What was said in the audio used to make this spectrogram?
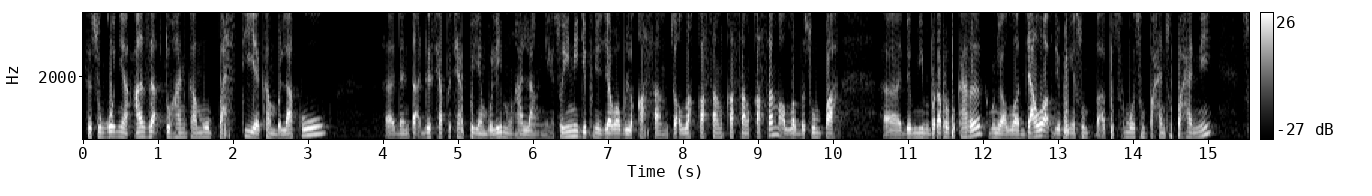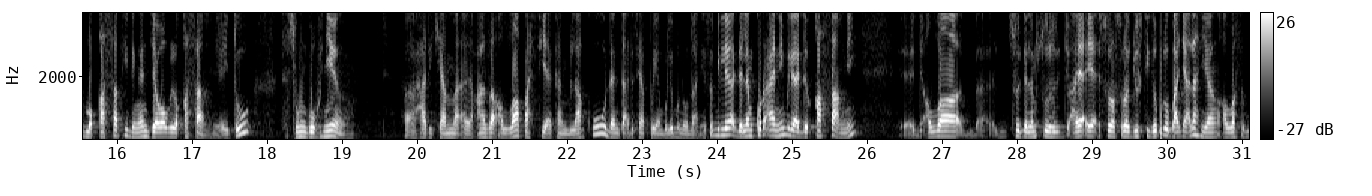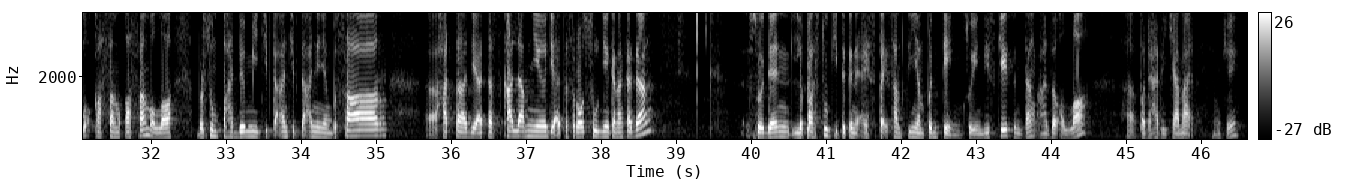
sesungguhnya azab Tuhan kamu pasti akan berlaku uh, dan tak ada siapa-siapa yang boleh menghalangnya. So ini dia punya jawabul qasam. So Allah qasam qasam qasam. Allah bersumpah uh, demi beberapa perkara. Kemudian Allah jawab dia punya sumpah, semua sumpahan-sumpahan ni semua qasam ni dengan jawabul qasam iaitu sesungguhnya uh, hari kiamat uh, azab Allah pasti akan berlaku dan tak ada siapa yang boleh menolaknya. So bila dalam Quran ni bila ada qasam ni uh, Allah so dalam surah ayat-ayat surah-surah juz 30 banyaklah yang Allah sebut qasam-qasam. Allah bersumpah demi ciptaan-ciptaannya yang besar uh, hatta di atas kalamnya di atas rasulnya kadang-kadang. So then lepas tu kita kena expect something yang penting. So in this case tentang azab Allah uh, pada hari kiamat okay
